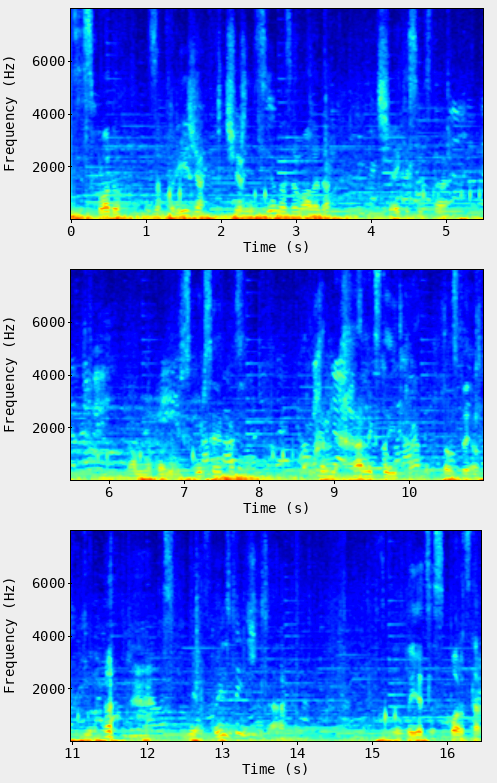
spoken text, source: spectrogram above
зі Сходу, Запоріжжя, Чернівців називали, да? ще якісь міста. Там, напевно, екскурсія якась. Там Харлік, Харлік стоїть, Харлік там стояв. Ну. Ні, стоїть. стоїть. Здається, спортстар.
